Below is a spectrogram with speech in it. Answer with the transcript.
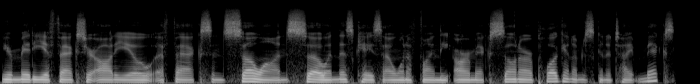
your MIDI effects, your audio effects, and so on. So in this case, I want to find the RMix Sonar plugin. I'm just going to type mix.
